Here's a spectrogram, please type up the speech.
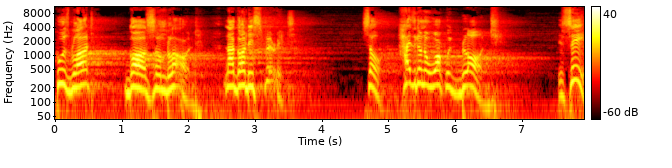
Whose blood? God's own blood. Now God is spirit. So, how is he going to work with blood? You see,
